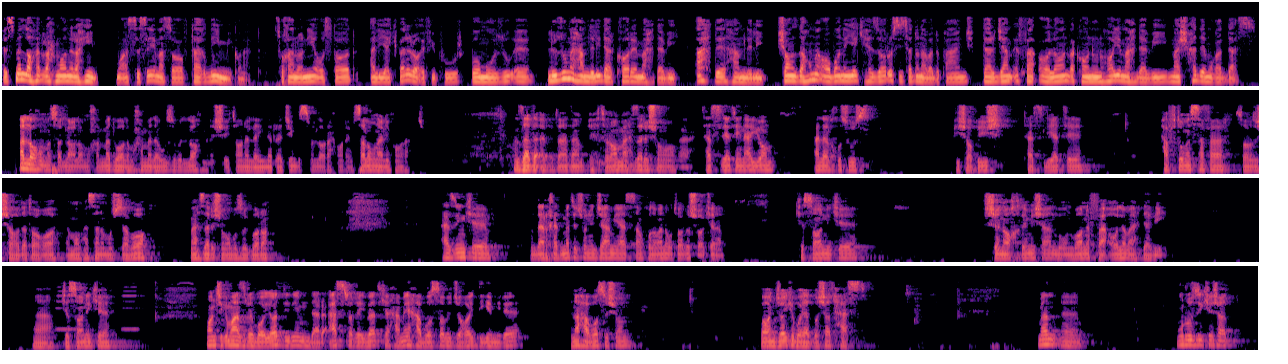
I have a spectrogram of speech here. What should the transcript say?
بسم الله الرحمن الرحیم. مؤسسه مساف تقدیم می کند سخنرانی استاد علی اکبر رائفی پور با موضوع لزوم همدلی در کار مهدوی عهد همدلی. 16 آبان 1395 در جمع فعالان و کانونهای مهدوی مشهد مقدس. اللهم صل علی محمد و آل محمد. اعوذ بالله من الشیطان اللعین الرجیم. بسم الله الرحمن الرحیم. سلام علیکم و رحمت زدم احترام محضر شما و تسلیت این ایام. علل خصوص پیشاپیش تسلیت هفتم سفر سارز شهادت آقا امام حسن مجتبا محضر شما بزرگواران. از اینکه در خدمت چون این جمعی هستم خدا من متعال شاکرم. کسانی که شناخته میشن به عنوان فعال مهدوی. کسانی که آنچه که ما از روایات دیدیم در عصر غیبت که همه حواسا به جاهای دیگه میره اینا حواسشون به آنجایی که باید باشد هست. من اون روزی که شاید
